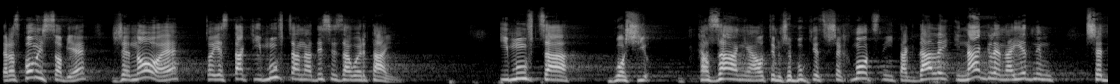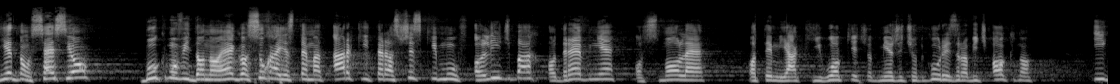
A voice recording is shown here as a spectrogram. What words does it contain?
Teraz pomyśl sobie, że Noe to jest taki mówca na our time. I mówca głosi kazania o tym, że Bóg jest wszechmocny i tak dalej. I nagle na jednym, przed jedną sesją Bóg mówi do Noego, słuchaj, jest temat arki, teraz wszystkim mów o liczbach, o drewnie, o smole, o tym, jaki łokieć odmierzyć od góry, zrobić okno. I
